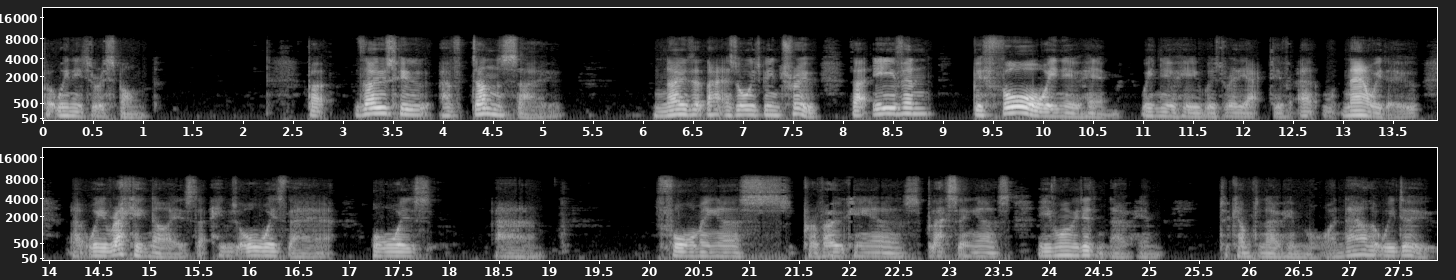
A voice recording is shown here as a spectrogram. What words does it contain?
but we need to respond. But those who have done so know that that has always been true. That even before we knew him, we knew he was really active. Uh, now we do. Uh, we recognize that he was always there, always um, forming us, provoking us, blessing us, even when we didn't know him, to come to know him more. And now that we do,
